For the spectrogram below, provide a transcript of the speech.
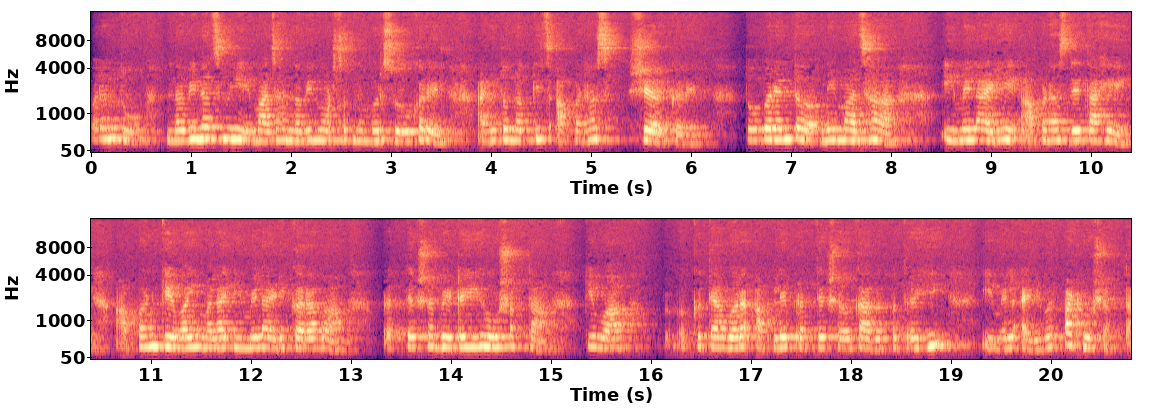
परंतु नवीनच मी माझा नवीन व्हॉट्सअप नंबर सुरू करेल आणि तो नक्कीच आपणास शेअर करेल. तोपर्यंत मी माझा ईमेल आय डी आपणास देत आहे. आपण केव्हाही मला ईमेल आय डी करावा प्रत्यक्ष भेटही होऊ शकता किंवा क- त्यावर आपले प्रत्यक्ष कागदपत्रही ईमेल आय डीवर पाठवू शकता.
